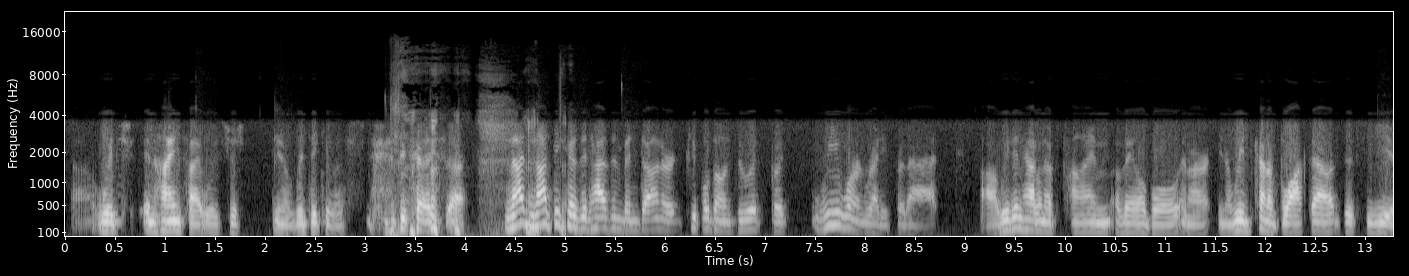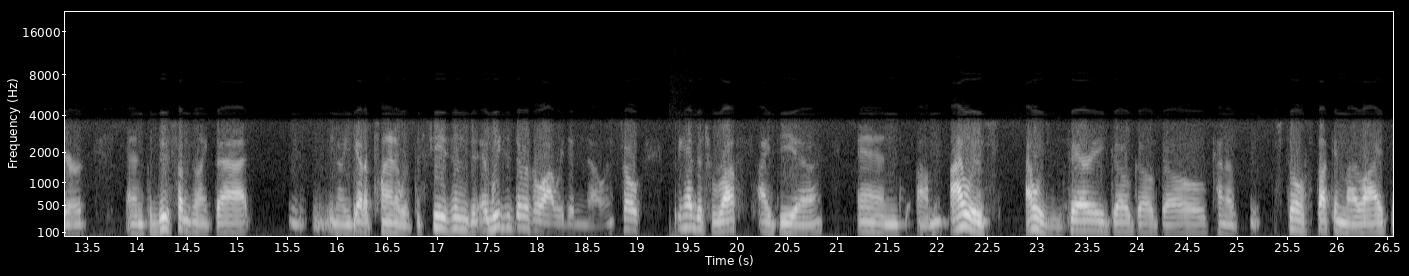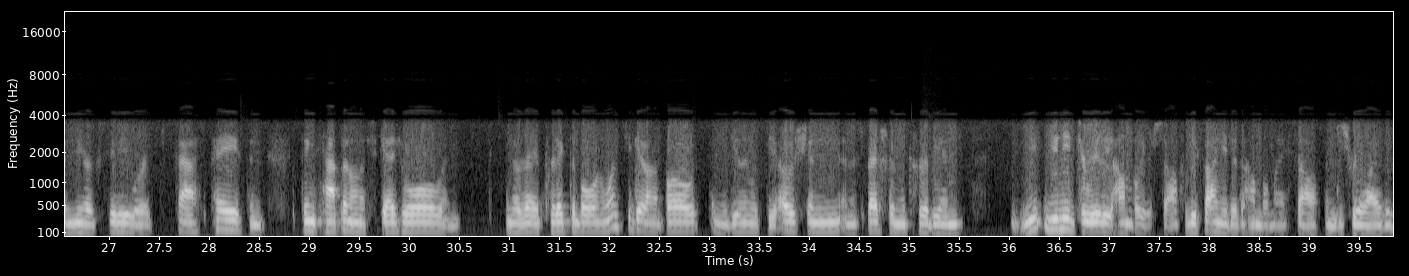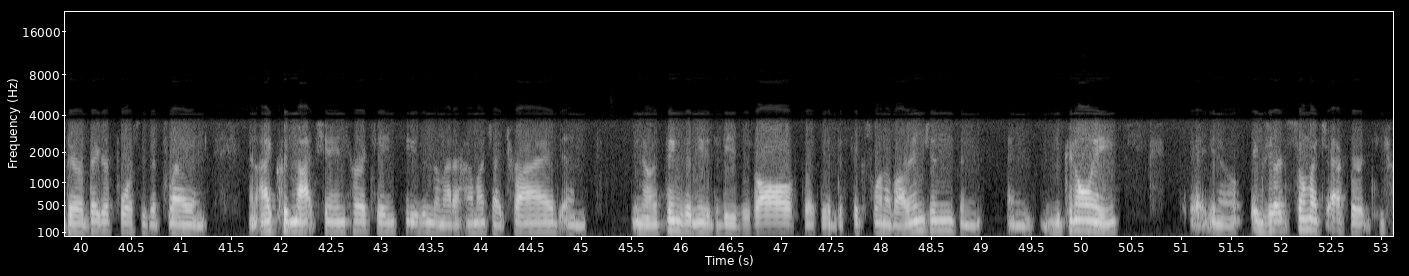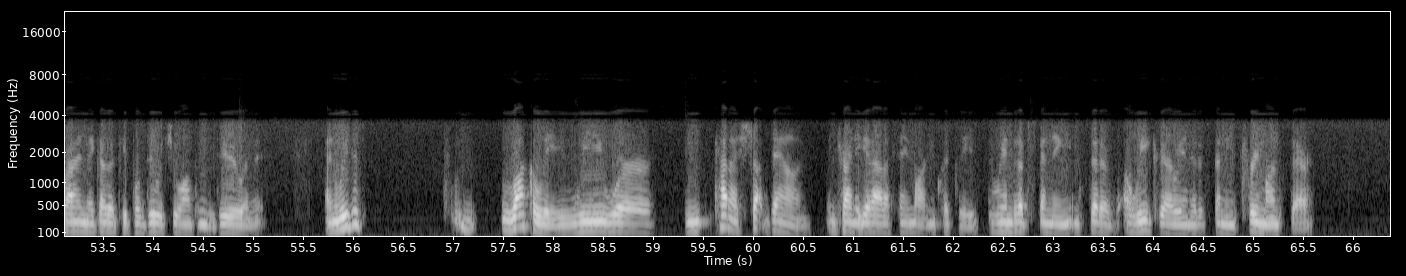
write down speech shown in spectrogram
uh, which in hindsight was just you know ridiculous because uh, not not because it hasn't been done or people don't do it, but we weren't ready for that. Uh, we didn't have enough time available in our you know we'd kind of blocked out this year, and to do something like that you know, you got to plan it with the seasons. And we just, there was a lot we didn't know, and so we had this rough idea, and um, I was I was very go go go, kind of still stuck in my life in New York City, where it's fast paced and things happen on a schedule and and they're very predictable. And once you get on a boat and you're dealing with the ocean, and especially in the Caribbean, you, you need to really humble yourself. At least I needed to humble myself and just realize that there are bigger forces at play. And and I could not change hurricane season no matter how much I tried. And you know things that needed to be resolved, like we had to fix one of our engines, and and you can only eh, you know exert so much effort to try and make other people do what you want them to do. And it, and we just luckily we were kind of shut down in trying to get out of St. Martin quickly. We ended up spending instead of a week there, we ended up spending three months there,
